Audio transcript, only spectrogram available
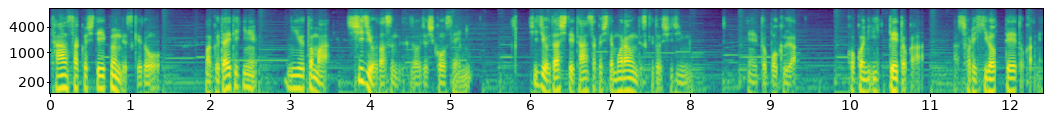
探索していくんですけど、まあ、具体的に言うと、まあ、指示を出すんですけど、女子高生に。指示を出して探索してもらうんですけど、主人、えっ、ー、と、僕が。ここに行ってとか、それ拾ってとかね。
